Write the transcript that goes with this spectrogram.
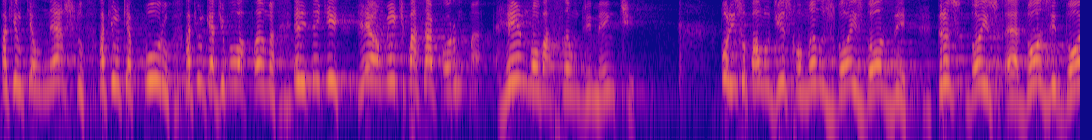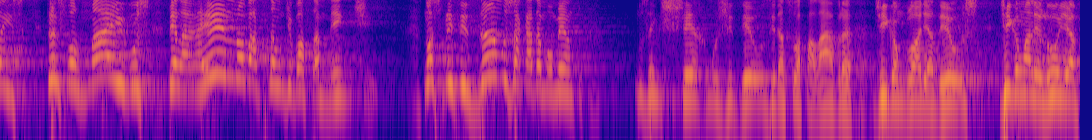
aquilo que é honesto, aquilo que é puro, aquilo que é de boa fama. Ele tem que realmente passar por uma renovação de mente. Por isso Paulo diz, Romanos 2, 12, trans, 2, é, 12, 2, transformai-vos pela renovação de vossa mente. Nós precisamos a cada momento nos enchermos de Deus e da Sua palavra. Digam glória a Deus, digam aleluia.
